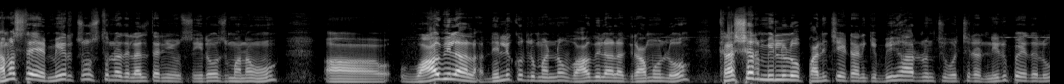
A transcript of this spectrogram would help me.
నమస్తే మీరు చూస్తున్నది లలిత న్యూస్. ఈరోజు మనం వావిలాల నెల్లికుదురు మండలం వావిలాల గ్రామంలో క్రషర్ మిల్లులో పనిచేయడానికి బీహార్ నుంచి వచ్చిన నిరుపేదలు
